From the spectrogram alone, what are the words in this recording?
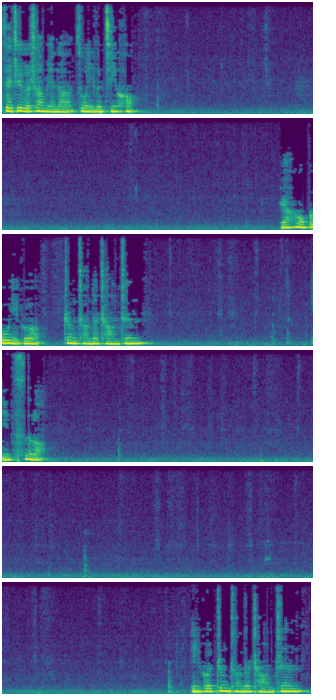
在这个上面呢做一个记号，然后钩一个正常的长针，一次了。一个正常的长针，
